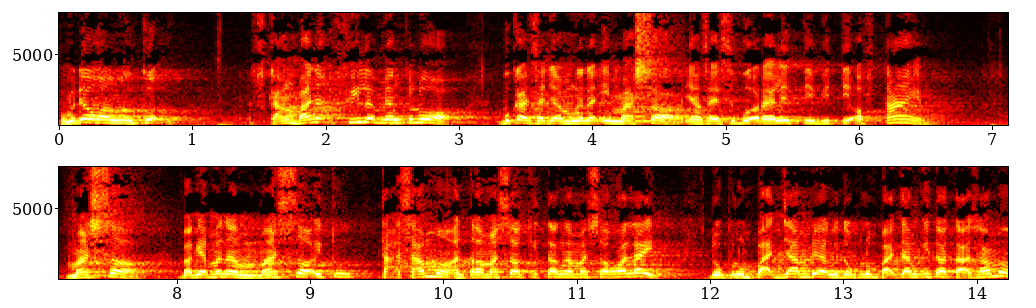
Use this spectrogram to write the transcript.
Kemudian orang ukur sekarang banyak filem yang keluar bukan saja mengenai masa yang saya sebut relativity of time. Masa, bagaimana masa itu tak sama antara masa kita dengan masa orang lain. 24 jam dia dengan 24 jam kita tak sama.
